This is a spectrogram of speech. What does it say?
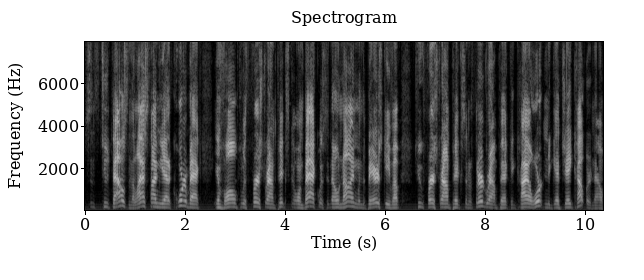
since 2000. The last time you had a quarterback involved with first round picks going back was in 09 when the Bears gave up two first round picks and a third round pick and Kyle Orton to get Jay Cutler. Now,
